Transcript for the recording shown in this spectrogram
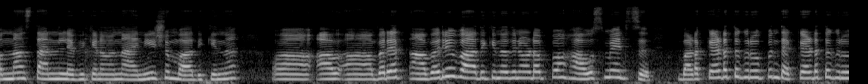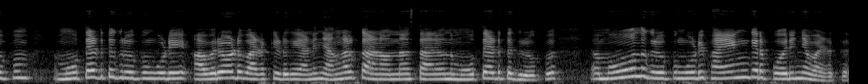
ഒന്നാം സ്ഥാനം ലഭിക്കണമെന്ന് അനീഷും വാദിക്കുന്നു. അവരെ അവർ വാദിക്കുന്നതിനോടൊപ്പം ഹൗസ് മേറ്റ്സ് വടക്കേടത്ത് ഗ്രൂപ്പും തെക്കേടത്ത് ഗ്രൂപ്പും മൂത്തേടത്ത് ഗ്രൂപ്പും കൂടി അവരോട് വഴക്കിടുകയാണ്. ഞങ്ങൾക്കാണ് ഒന്നാം സ്ഥാനം എന്ന് മൂത്തേടത്ത് ഗ്രൂപ്പ് മൂന്ന് ഗ്രൂപ്പും കൂടി ഭയങ്കര പൊരിഞ്ഞ വഴക്ക്.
